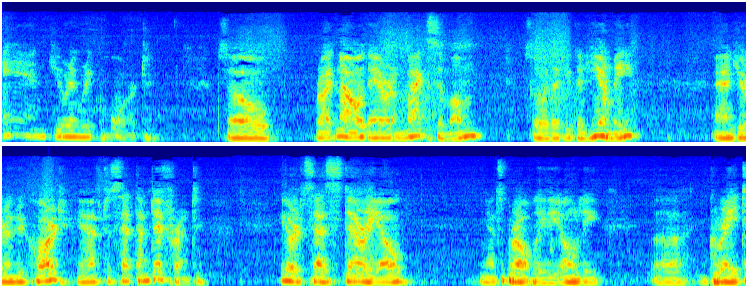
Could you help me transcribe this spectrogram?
and during record. So right now they are on maximum so that you can hear me and during record you have to set them different. Here it says stereo that's probably the only uh, great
